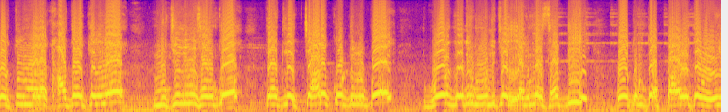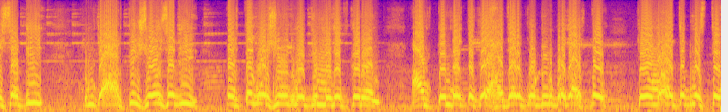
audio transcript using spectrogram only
जर तुम्ही मला खासदार केलं ना निश्चित मी सांगतो त्यातले चार कोटी रुपये गोरगरीब मुलीच्या लग्नासाठी व तुमच्या पाण्याच्या भविष्यासाठी तुमच्या आर्थिक सोयीसाठी प्रत्येक वर्षी मी तुम्हाला मदत करेन. आणि त्यांना तर काही हजार कोटी रुपयाचा असतो तेव्हा माहीतच नसतं.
